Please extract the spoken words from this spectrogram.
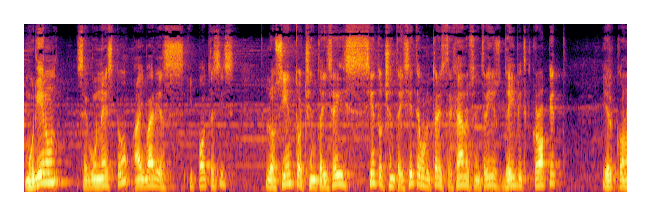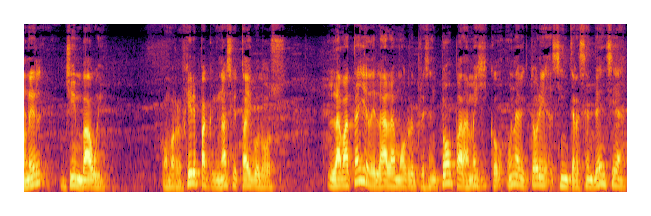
Murieron, según esto, hay varias hipótesis, los 186, 187 voluntarios tejanos, entre ellos David Crockett y el coronel Jim Bowie. Como refiere Paco Ignacio Taibo II, la batalla del Álamo representó para México una victoria sin trascendencia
